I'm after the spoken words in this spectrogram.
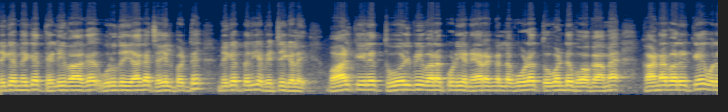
மிக மிக தெளிவாக உறுதியாக செயல்பட்டு மிகப்பெரிய வெற்றிகளை. வாழ்க்கையில் தோல்வி வரக்கூடிய நேரங்களில் கூட துவண்டு போகாமல் கணவருக்கே ஒரு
